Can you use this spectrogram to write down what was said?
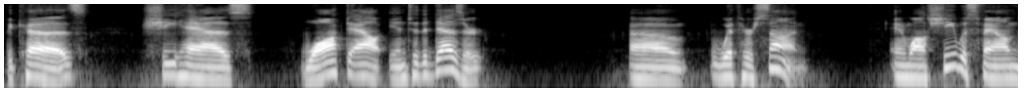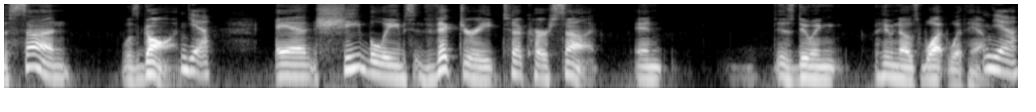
because she has walked out into the desert uh, with her son. And while she was found, the son was gone. Yeah. And she believes Victory took her son and is doing who knows what with him. Yeah.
